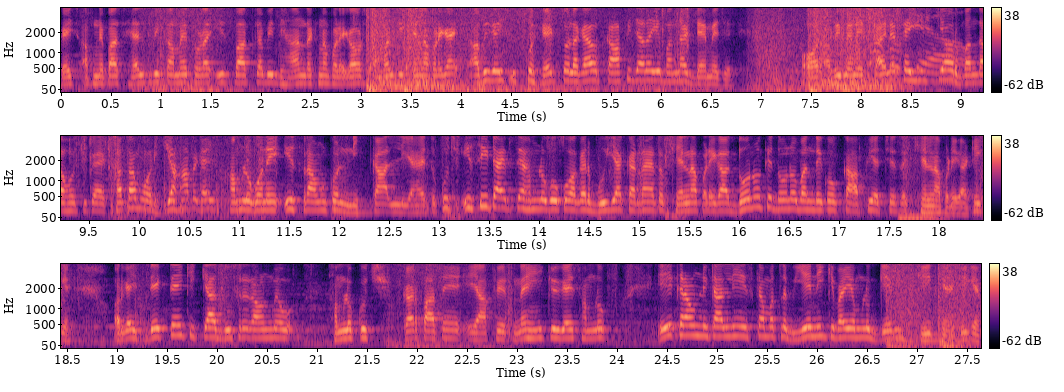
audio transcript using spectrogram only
गाइस अपने पास हेल्थ भी कम है, थोड़ा इस बात का भी ध्यान रखना पड़ेगा और संभल के खेलना पड़ेगा। अभी गाइस उसको हेड तो लगाया और काफ़ी ज़्यादा ये बंदा डैमेज है। और अभी मैंने स्काइलर का यूज़ किया और बंदा हो चुका है ख़त्म और यहाँ पे गाइस हम लोगों ने इस राउंड को निकाल लिया है। तो कुछ इसी टाइप से हम लोगों को अगर बुया करना है तो खेलना पड़ेगा। दोनों के दोनों बंदे को काफ़ी अच्छे से खेलना पड़ेगा ठीक है? और गाइस देखते हैं कि क्या दूसरे राउंड में हम लोग कुछ कर पाते हैं या फिर नहीं क्योंकि गाइस हम लोग एक राउंड निकाल लिए इसका मतलब ये नहीं कि भाई हम लोग गेम जीत गए ठीक है?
